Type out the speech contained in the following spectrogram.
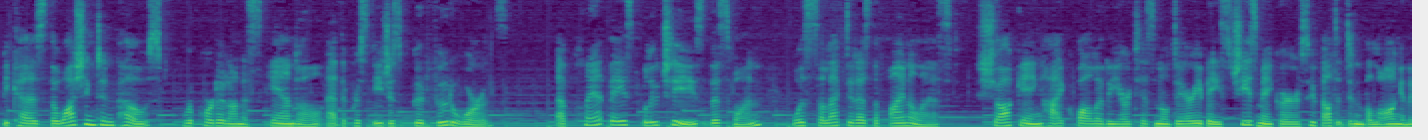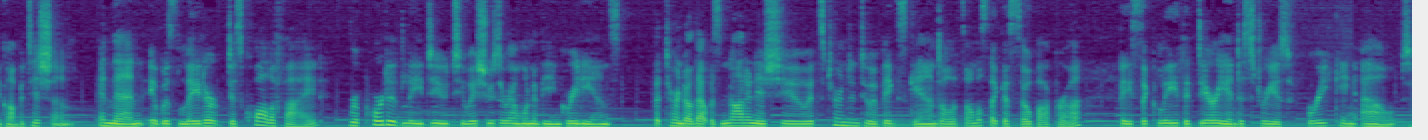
because the Washington Post reported on a scandal at the prestigious Good Food Awards. A plant based blue cheese, this one, was selected as the finalist, shocking high quality artisanal dairy based cheesemakers who felt it didn't belong in the competition. And then it was later disqualified, reportedly due to issues around one of the ingredients. But turned out that was not an issue. It's turned into a big scandal. It's almost like a soap opera. Basically, the dairy industry is freaking out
